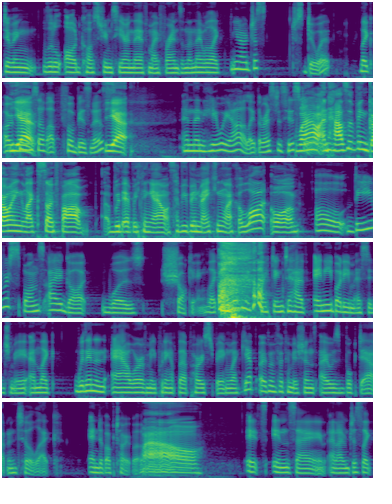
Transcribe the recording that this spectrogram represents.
doing little odd costumes here and there for my friends, and then they were like, "You know, just just do it." Like open Yeah. yourself up for business. yeah. And then here we are. Like the rest is history. Wow. And how's it been going like so far with everything else? Have you been making like a lot or? The response I got was shocking. Like I wasn't expecting to have anybody message me and like within an hour of me putting up that post being like, "Yep, open for commissions." I was booked out until like end of October. Wow. It's insane and I'm just like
